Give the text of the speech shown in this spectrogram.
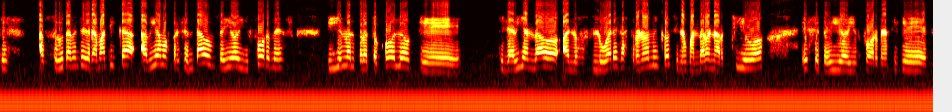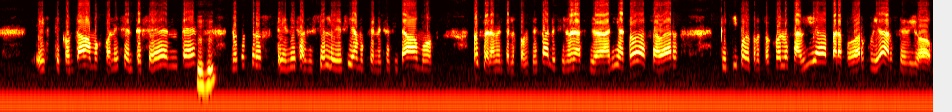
es absolutamente dramática, habíamos presentado un pedido de informes pidiendo el protocolo que, que le habían dado a los lugares gastronómicos y nos mandaron archivo ese pedido de informe. Así que este, contábamos con ese antecedente. Nosotros en esa sesión le decíamos que necesitábamos no solamente los concejales, sino la ciudadanía toda, saber qué tipo de protocolos había para poder cuidarse. Digo,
